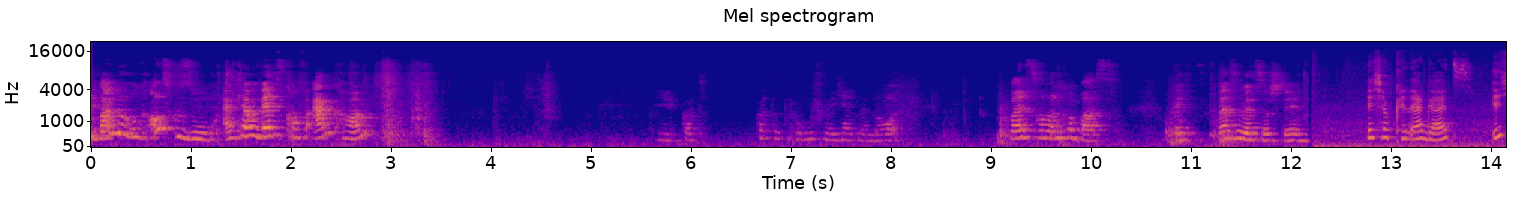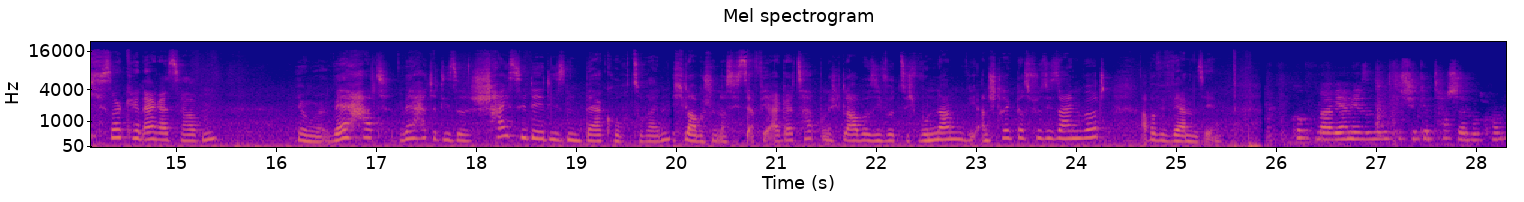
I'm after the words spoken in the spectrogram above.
die Wanderung ausgesucht. aber ich glaube, wenn es drauf ankommt. Hey Gott. Gott hat gerufen, ich halt mein Maul. Weil es drauf ankommt, was? Lassen wir es so stehen. Ich habe keinen Ehrgeiz. Ich soll keinen Ehrgeiz haben. Junge, wer hat, wer hatte diese scheiß Idee, diesen Berg hochzurennen? Ich glaube schon, dass ich sehr viel Ehrgeiz habe und ich glaube, sie wird sich wundern, wie anstrengend das für sie sein wird. Aber wir werden sehen. Guckt mal, wir haben hier so eine richtig schicke Tasche bekommen.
